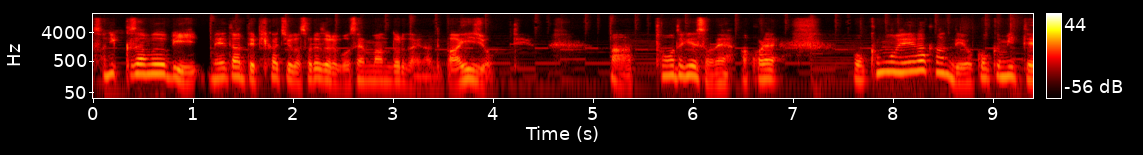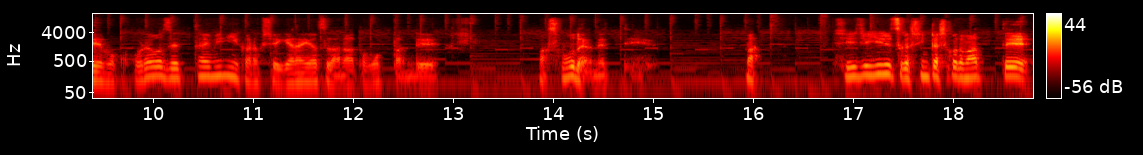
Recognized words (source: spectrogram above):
ソニック・ザ・ムービー、名探偵ピカチュウがそれぞれ5000万ドル台なんで倍以上っていう。まあ圧倒的ですよね。まあ、これ、僕も映画館で予告見て、もうこれは絶対見に行かなくちゃいけないやつだなと思ったんで、まあそうだよねっていう。まあ CG 技術が進化したこともあって、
